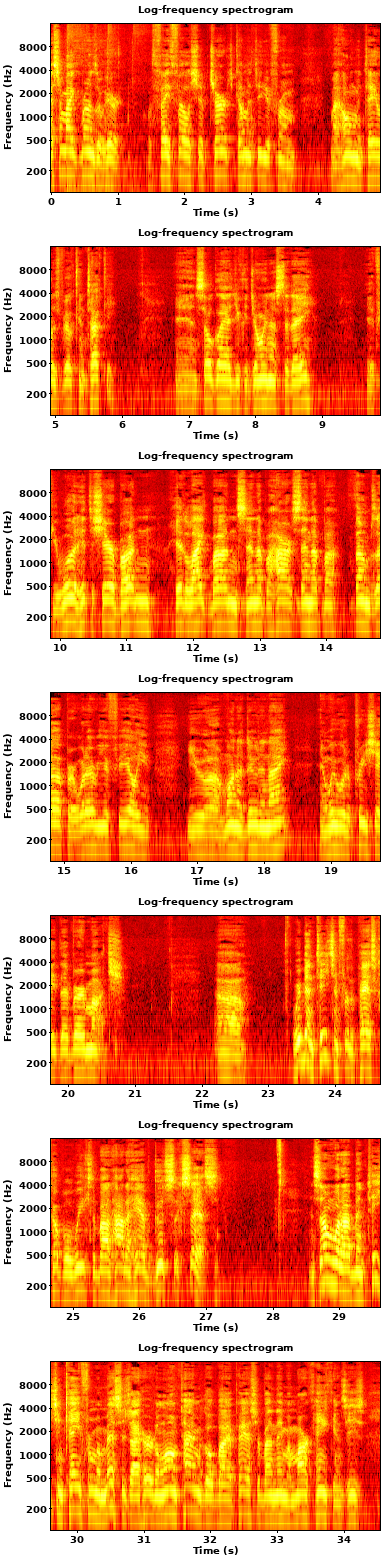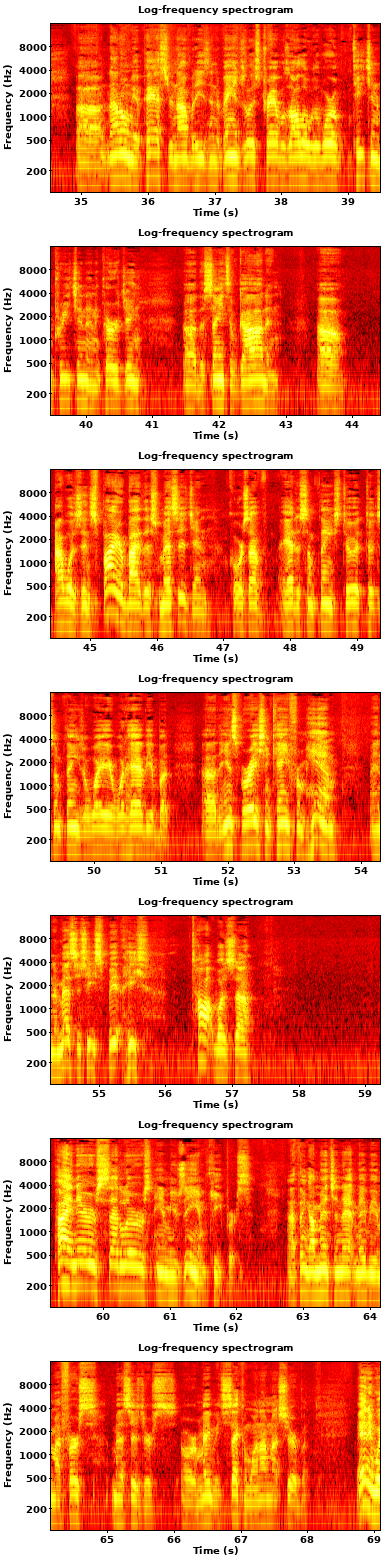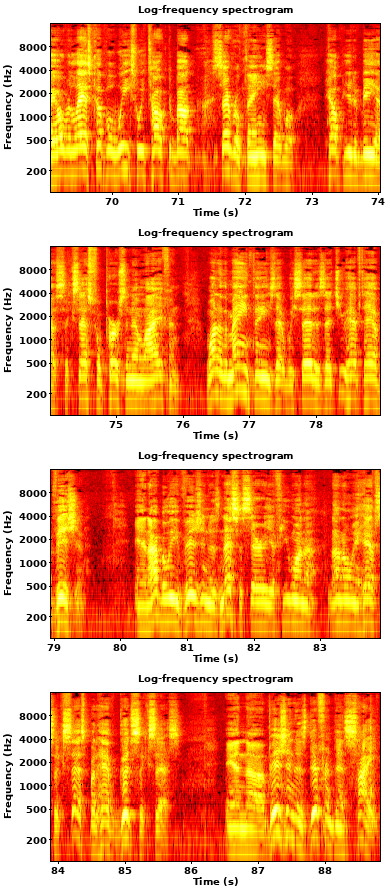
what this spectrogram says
Pastor Mike Brunzo here with Faith Fellowship Church, coming to you from my home in Taylorsville, Kentucky. And so glad you could join us today. If you would, hit the share button, hit a like button, send up a heart, send up a thumbs up, or whatever you feel you, you uh, want to do tonight. And we would appreciate that very much. Uh, we've been teaching for the past couple of weeks about how to have good success. And some of what I've been teaching came from a message I heard a long time ago by a pastor by the name of Mark Hankins. He's uh, not only a pastor now, but he's an evangelist, travels all over the world teaching and preaching and encouraging uh, the saints of God. And uh, I was inspired by this message, and of course, I've added some things to it, took some things away, or what have you, but uh, the inspiration came from him, and the message he, spe- he taught was uh, pioneers, settlers, and museum keepers. I think I mentioned that maybe in my first message or or maybe second one. I'm not sure, but anyway, over the last couple of weeks, we talked about several things that will help you to be a successful person in life. And one of the main things that we said is that you have to have vision. And I believe vision is necessary if you want to not only have success, but have good success. And uh, vision is different than sight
